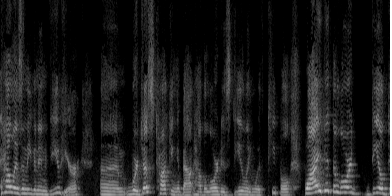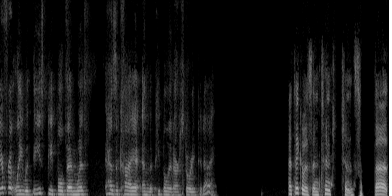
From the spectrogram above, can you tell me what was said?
hell isn't even in view here. Um, we're just talking about how the Lord is dealing with people. Why did the Lord deal differently with these people than with Hezekiah and the people in our story today? I think it was intentions. The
